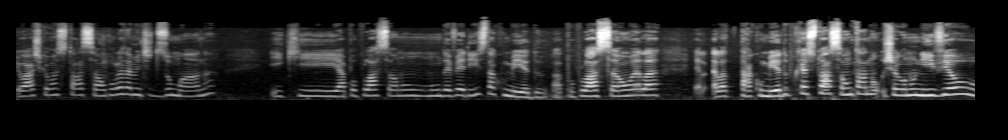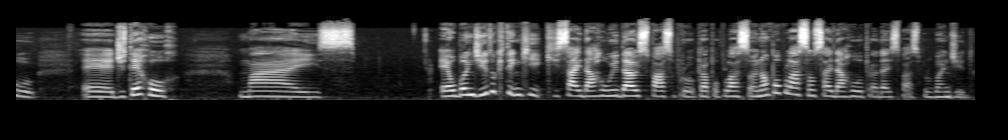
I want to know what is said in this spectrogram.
Eu acho que é uma situação completamente desumana e que a população não, não deveria estar com medo. A população ela ela está com medo porque a situação tá no, chegou no nível é, de terror. Mas é o bandido que tem que, que sair da rua e dar o espaço para a população, e não a população sair da rua para dar espaço para o bandido.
